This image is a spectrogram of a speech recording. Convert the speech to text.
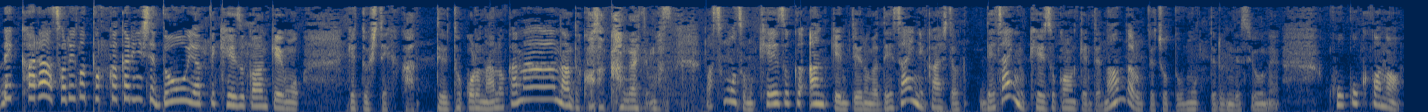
れからそれを取っかかりにしてどうやって継続案件をゲットしていくかっていうところなのかななんてことを考えてます。まあそもそも継続案件っていうのがデザインに関しては、デザインの継続案件って何だろうってちょっと思ってるんですよね。広告かな？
